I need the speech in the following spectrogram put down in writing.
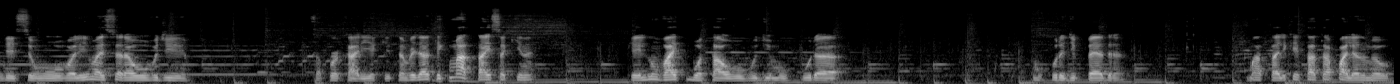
Desceu um ovo ali, mas era ovo de... Essa porcaria aqui. Na verdade, tem que matar isso aqui, né? Porque ele não vai botar o ovo de Mukura... Mukura de pedra. Vou matar ele que ele tá atrapalhando meu,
